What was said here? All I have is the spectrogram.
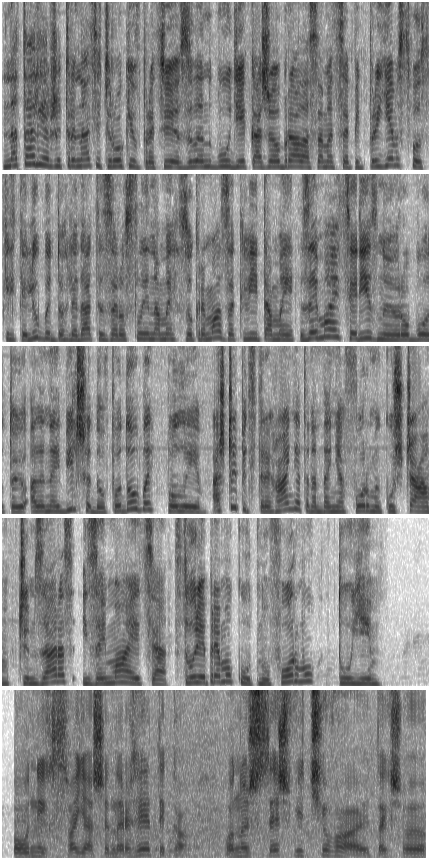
Наталія вже 13 років працює в Зеленбуді. Каже, обрала саме це підприємство, оскільки любить доглядати за рослинами, зокрема за квітами. Займається різною роботою, але найбільше до вподоби полив, а ще підстригання та надання форми кущам. Чим зараз і займається. Створює прямокутну форму туї. У них своя ж енергетика, вони ж все ж відчувають. Так що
